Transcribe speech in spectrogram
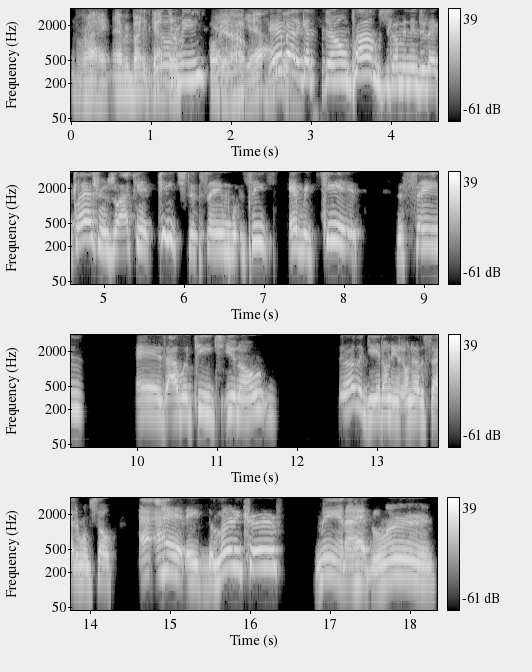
Right. Everybody's got know their what I own mean? story. Yeah. Yeah. Everybody yeah. got their own problems coming into that classroom, so I can't teach the same teach every kid the same as I would teach, you know, the other kid on the on the other side of the room. So I, I had a the learning curve, man. I had to learn.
